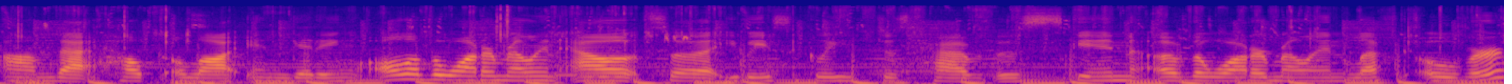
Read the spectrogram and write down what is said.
um, that helped a lot in getting all of the watermelon out so that you basically just have the skin of the watermelon left over.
